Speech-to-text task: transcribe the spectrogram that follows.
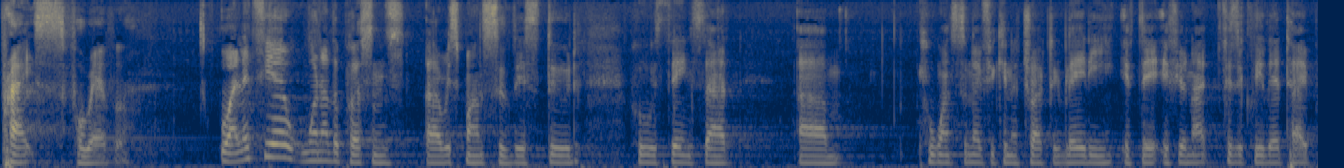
price forever. Well, let's hear one other person's uh, response to this dude who thinks that um, who wants to know if you can attract a lady if they if you're not physically their type.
